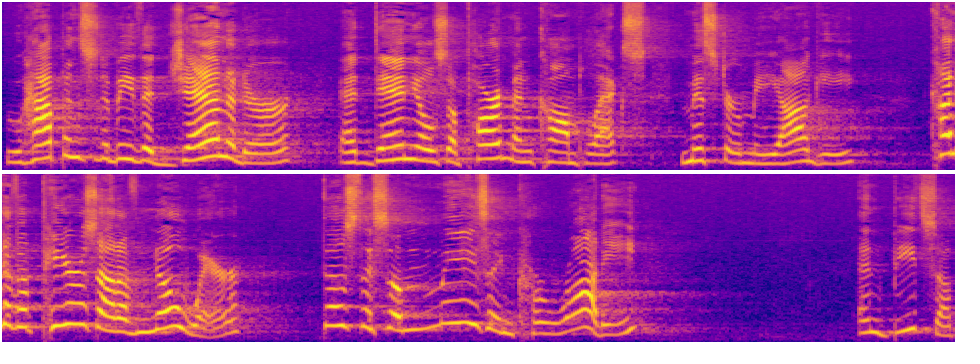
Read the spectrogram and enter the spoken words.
who happens to be the janitor at Daniel's apartment complex, Mr. Miyagi, kind of appears out of nowhere, does this amazing karate and beats up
